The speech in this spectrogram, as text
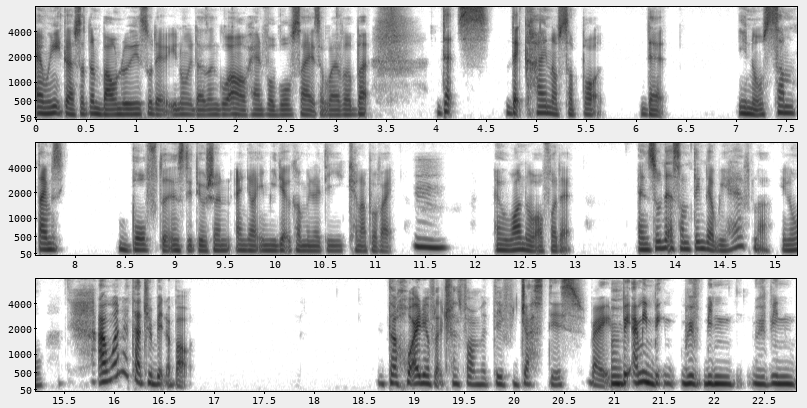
and we need to have certain boundaries so that you know it doesn't go out of hand for both sides or whatever. But that's that kind of support that you know sometimes both the institution and your immediate community cannot provide, Mm. and we want to offer that. And so that's something that we have, lah. You know, I want to touch a bit about the whole idea of like transformative justice, right? Mm. I mean, we've been we've been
